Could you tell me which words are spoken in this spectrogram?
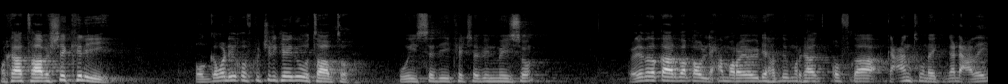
markaa taabasho keligii oo gabadhii qofku jirhkeedii uu taabto weysadii ka jabin mayso. Culimada qaar baa qowl dhexa maray oo yihi haddii qofka gacantun ay kaga dhacday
